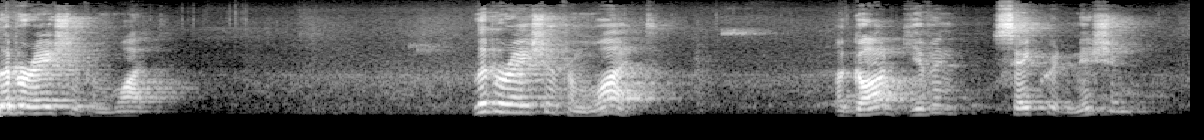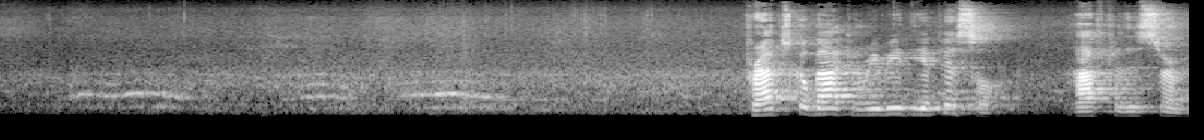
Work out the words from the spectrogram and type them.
Liberation from what? Liberation from what? a God given sacred mission? Perhaps go back and reread the epistle after this sermon.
